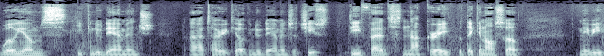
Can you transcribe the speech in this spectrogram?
Williams, he can do damage. Uh, Tyreek Hill can do damage. The Chiefs' defense, not great, but they can also maybe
